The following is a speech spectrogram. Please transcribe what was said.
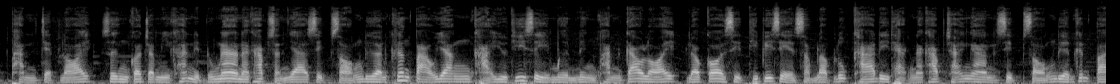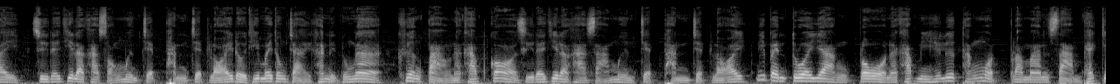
27,700 ซึ่งก็จะมีค่าเน็ตล่วงหน้านะครับสัญญา 12 เดือน เครื่องเป่ายังขายอยู่ที่ 41,900 แล้วก็สิทธิพิเศษสำหรับลูกค้า d t แทนะครับใช้งาน 12 เดือนขึ้นไป ซื้อได้ที่ราคา 27,700 โดยที่ไม่ต้องจ่ายค่าเน็ตล่วงหน้าเครื่องเปล่านะครับก็ซื้อได้ที่ราคา 37,700 นี่เป็นตัวอย่างโปรนะครับมีให้เลือกทั้งหมดประมาณ 3 แพ็กเก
